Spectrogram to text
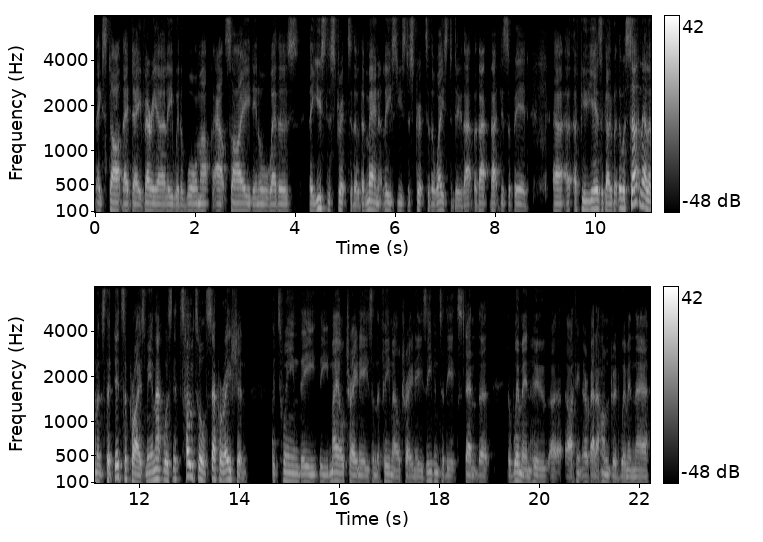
They start their day very early with a warm up outside in all weathers they used to strip to the the men at least used to strip to the waist to do that, but that that disappeared uh, a, a few years ago. But there were certain elements that did surprise me, and that was the total separation between the the male trainees and the female trainees, even to the extent that the women, who uh, I think there are about hundred women there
